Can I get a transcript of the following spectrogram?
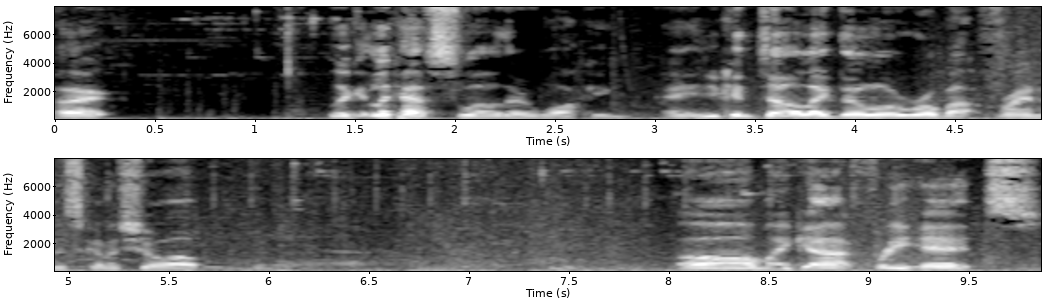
All right. Look look how slow they're walking, and you can tell like their little robot friend is gonna show up. Oh my god! Free hits.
